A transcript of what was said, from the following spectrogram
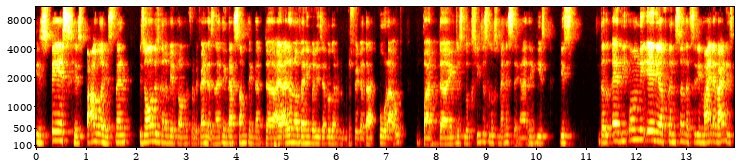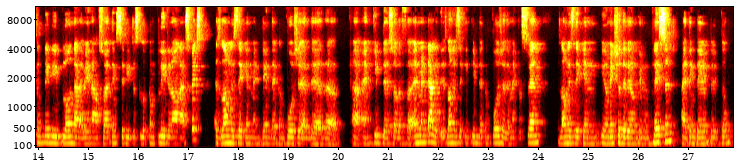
his space, his power, his strength is always going to be a problem for defenders, and I think that's something that uh, I, I don't know if anybody's ever going to be able to figure that code out but uh, he just looks he just looks menacing, and I think he's he's the uh, the only area of concern that City might have had is completely blown that away now. So I think City just look complete in all aspects as long as they can maintain their composure and their uh, uh, and keep their sort of uh, and mentality. As long as they can keep their composure, their mental strength, as long as they can you know make sure that they don't get complacent, I think they, they they'll,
